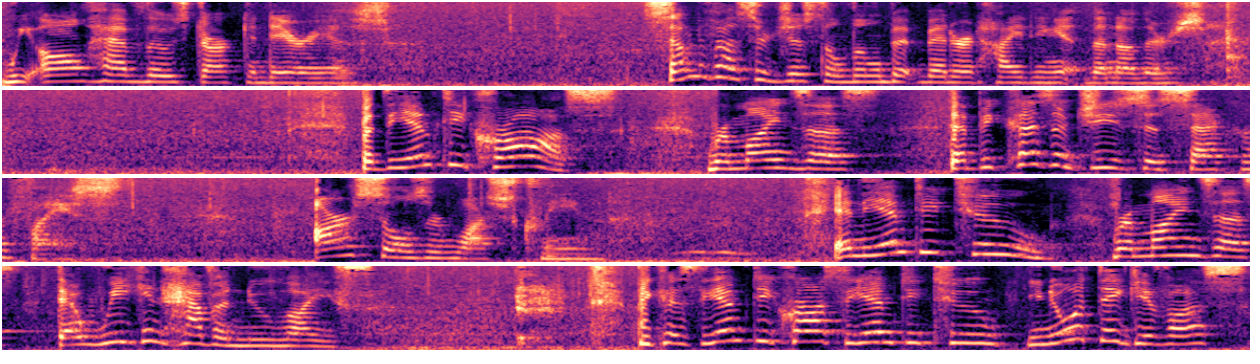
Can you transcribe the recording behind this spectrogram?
We all have those darkened areas. Some of us are just a little bit better at hiding it than others. But the empty cross reminds us that because of Jesus' sacrifice, our souls are washed clean. And the empty tomb reminds us that we can have a new life. Because the empty cross, the empty tomb, you know what they give us?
